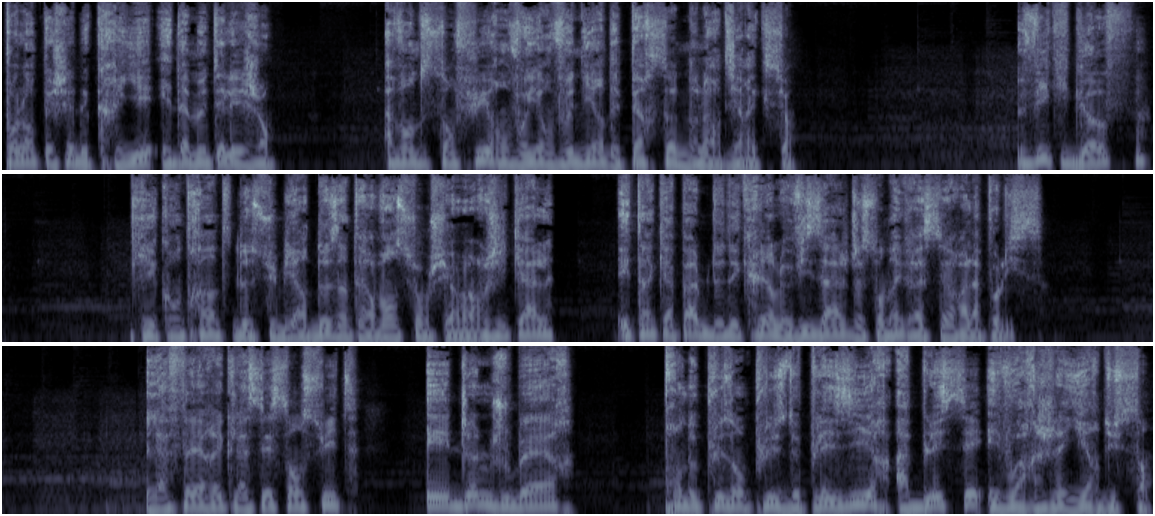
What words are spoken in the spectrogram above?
pour l'empêcher de crier et d'ameuter les gens, avant de s'enfuir en voyant venir des personnes dans leur direction. Vicky Goff, qui est contrainte de subir deux interventions chirurgicales, est incapable de décrire le visage de son agresseur à la police. L'affaire est classée sans suite et John Joubert de plus en plus de plaisir à blesser et voir jaillir du sang.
